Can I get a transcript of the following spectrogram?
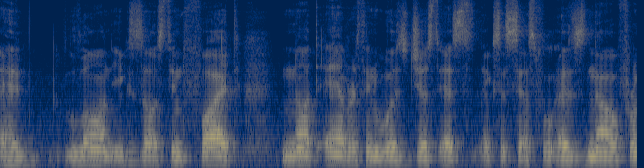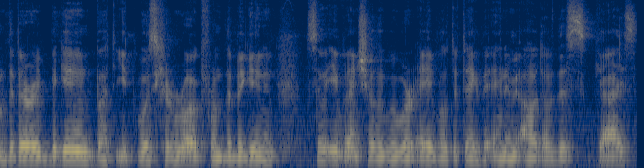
a long, exhausting fight. Not everything was just as successful as now from the very beginning, but it was heroic from the beginning. So eventually we were able to take the enemy out of the skies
